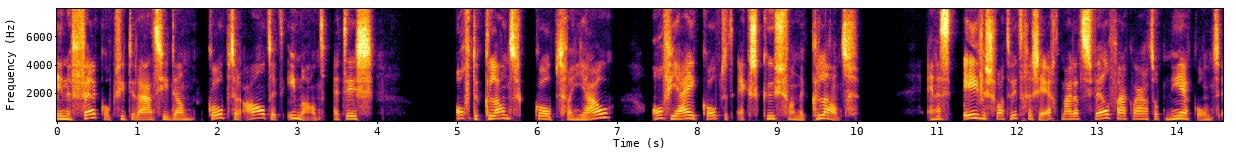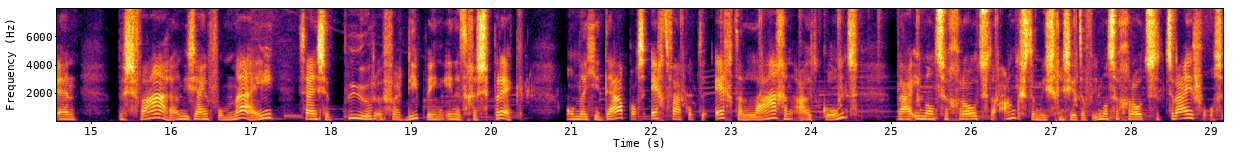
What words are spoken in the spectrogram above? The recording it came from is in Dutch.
in een verkoopsituatie, dan koopt er altijd iemand. Het is of de klant koopt van jou, of jij koopt het excuus van de klant. En dat is even zwart-wit gezegd, maar dat is wel vaak waar het op neerkomt. En bezwaren, die zijn voor mij, zijn ze puur een verdieping in het gesprek. Omdat je daar pas echt vaak op de echte lagen uitkomt, waar iemand zijn grootste angsten misschien zit of iemand zijn grootste twijfels.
